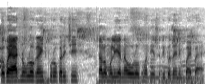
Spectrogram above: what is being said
તો ભાઈ આજનો વ્લોગ અહીં જ પૂરો કરી છે. ચાલો મળીએ નવો વ્લોગમાં ત્યાં સુધી બધાને બાય બાય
